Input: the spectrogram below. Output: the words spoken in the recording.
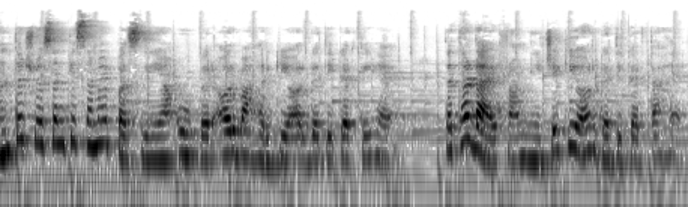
अंतर श्वसन के समय पसलियाँ ऊपर और बाहर की ओर गति करती है। तथा डायफ्राम नीचे की ओर गति करता है।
